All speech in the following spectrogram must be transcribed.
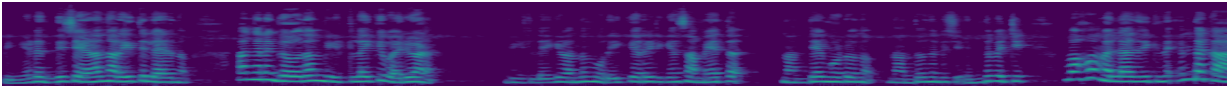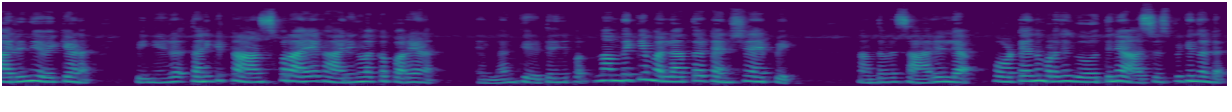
പിന്നീട് എന്ത് ചെയ്യണമെന്ന് അറിയത്തില്ലായിരുന്നു. അങ്ങനെ ഗൗതം വീട്ടിലേക്ക് വരുവാണ്. വീട്ടിലേക്ക് വന്ന് മുറി കയറിയിരിക്കുന്ന സമയത്ത് നന്ദ അങ്ങോട്ട് വന്നു. നന്ദ വന്നിട്ട് എന്ത് പറ്റി? മുഖം വല്ലാതിരിക്കുന്നത് എന്താ കാര്യം എന്ന് ചോദിക്കാണ് പിന്നീട് തനിക്ക് ട്രാൻസ്ഫർ ആയ കാര്യങ്ങളൊക്കെ പറയണം. എല്ലാം കേട്ട് കഴിഞ്ഞപ്പോൾ നന്ദയ്ക്കും വല്ലാത്ത ടെൻഷനായിപ്പോയി നന്ദ ഇവിടെ സാരമില്ല. പോട്ടെ എന്ന് പറഞ്ഞ് ഗൗതത്തിനെ ആശ്വസിപ്പിക്കുന്നുണ്ട്.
